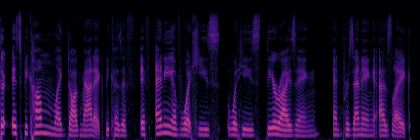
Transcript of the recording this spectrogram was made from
there, it's become like dogmatic because if if any of what he's what he's theorizing and presenting as like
